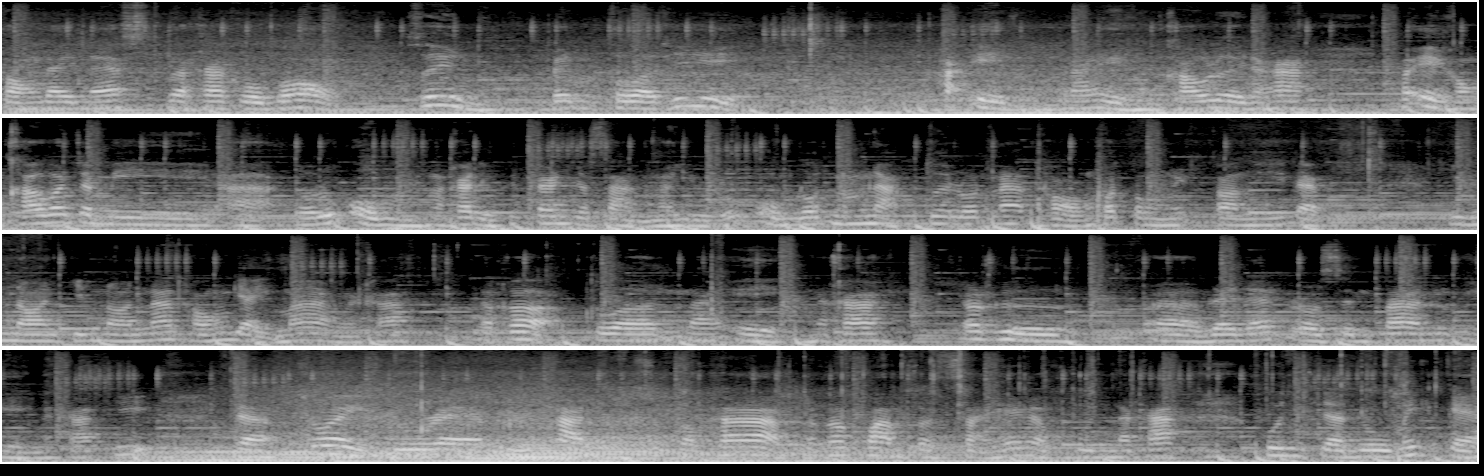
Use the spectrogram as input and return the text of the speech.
ของ d y n a s ราคา global ซึ่งเป็นตัวที่ ระเอกนางเอกของเขาเลยนะคะ พระเอกของเขาก็จะมีตัวลูกอมนะคะเดี๋ยวพี่แป้งจะสั่งมาอยู่ลูกอมลดน้ำหนักด้วยลดหน้าท้องเพราะตรงนี้ตอนนี้แบบกินนอนกินนอนหน้าท้องใหญ่มากนะคะ แล้วก็ตัวนางเอกนะคะก็คือเรเดตโรเซนต้านี่เองนะคะ ที่จะช่วยดูแลผิวพรรณสุขภาพ แล้วก็ความสดใสให้กับคุณนะคะ คุณจะดูไม่แก่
